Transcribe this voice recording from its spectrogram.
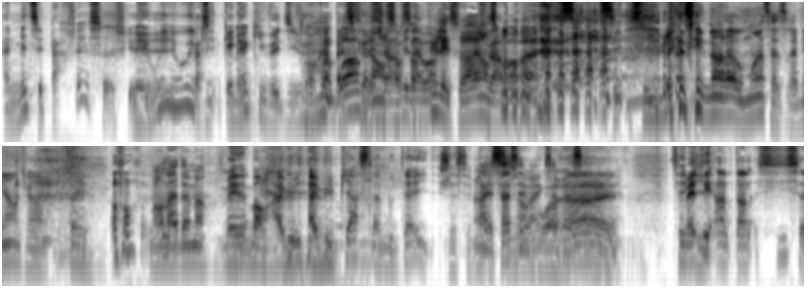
À la limite, c'est parfait, ça. Parce que- Mais oui, oui, Parce que quelqu'un mais- qui veut dire, je vais Ouais, pas boire, parce que là, on s'en sort plus les soirées avoir C'est- c'est- c'est- non, là, au moins, ça serait bien, tu vois. un- Mais on a demain. mais bon, à 8, à 8 piastres la bouteille, je sais pas Ouais, si ça, c'est vrai que ça ça. Mais puis- t'es en si ça,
